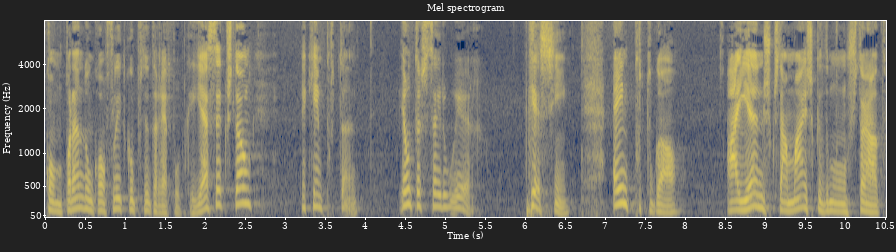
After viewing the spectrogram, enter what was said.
comprando um conflito com o Presidente da República. E essa questão é que é importante. É um terceiro erro. Que é assim, em Portugal, há anos que está mais que demonstrado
